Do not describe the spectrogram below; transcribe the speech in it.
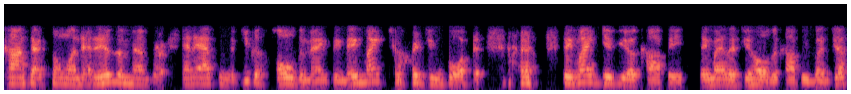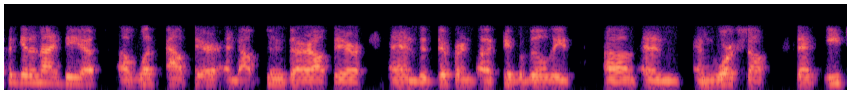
contact someone that is a member and ask them if you could hold the magazine. They might charge you for it. they might give you a copy. They might let you hold a copy. But just to get an idea of what's out there and the opportunities that are out there and the different uh, capabilities um, and and workshops that each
